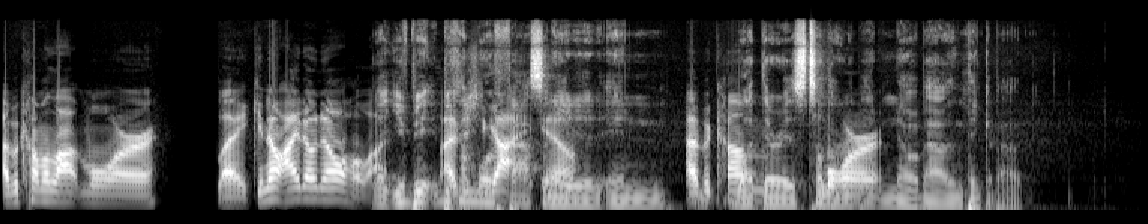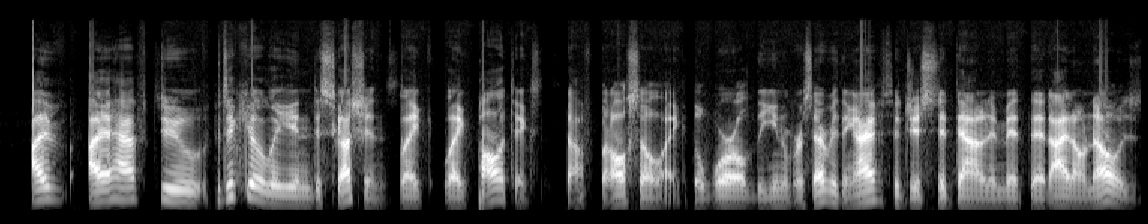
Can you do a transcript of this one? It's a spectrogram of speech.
I've become a lot more like you know I don't know a whole lot. like you've be, become more guy, you know? fascinated in become what there is to more- learn and know about and think about I've I have to particularly in discussions like like politics and stuff, but also like the world, the universe, everything. I have to just sit down and admit that I don't know is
